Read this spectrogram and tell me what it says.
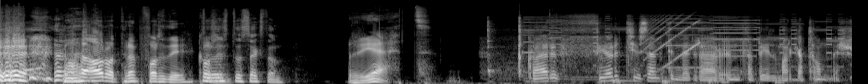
Hvaða ár var Trump fórseti? Kosin 2016 Rétt. Hvað eru 40 cm um það bil marga tómmir?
